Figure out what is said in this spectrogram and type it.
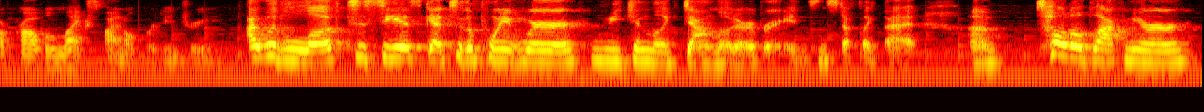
a problem like spinal cord injury. I would love to see us get to the point where we can like download our brains and stuff like that. Um, total Black Mirror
